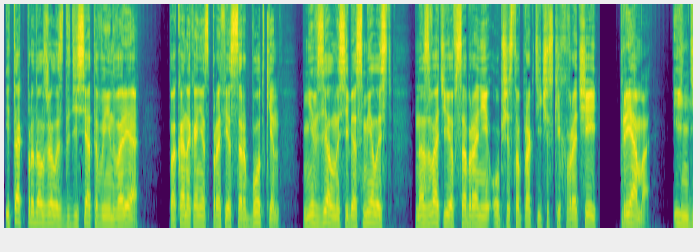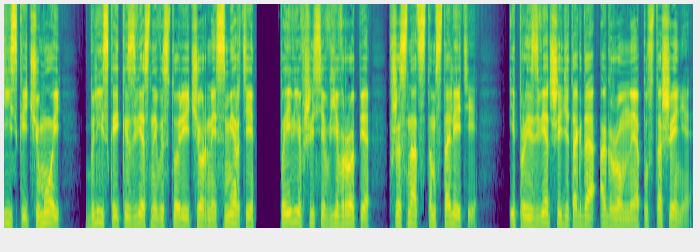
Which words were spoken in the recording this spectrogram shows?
и так продолжалось до 10 января, пока, наконец, профессор Боткин не взял на себя смелость назвать ее в собрании общества практических врачей прямо индийской чумой, близкой к известной в истории черной смерти, появившейся в Европе в 16 столетии, и произведший де тогда огромные опустошения.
